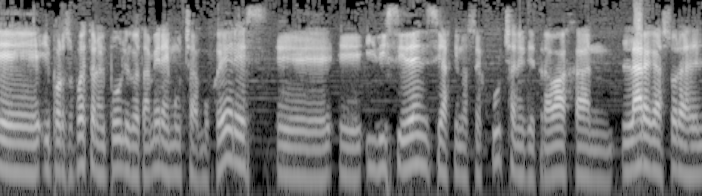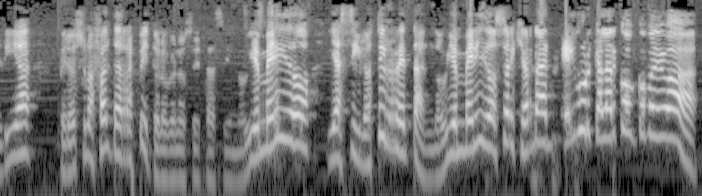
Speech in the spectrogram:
Eh, y por supuesto en el público también hay muchas mujeres eh, y disidencias que nos escuchan y que trabajan largas horas del día, pero es una falta de respeto lo que nos está haciendo. Bienvenido, y así lo estoy retando. Bienvenido Sergio Hernán, el Gurka Larcón, ¿cómo le va?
